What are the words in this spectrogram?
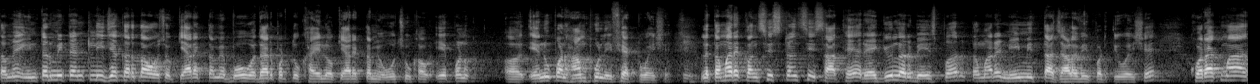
તમે ઇન્ટરમિટન્ટલી જે કરતા હો છો ક્યારેક તમે બહુ વધારે પડતું ખાઈ લો ક્યારેક તમે ઓછું ખાઓ એ પણ એનું પણ હાર્મફુલ ઇફેક્ટ હોય છે. એટલે તમારે કન્સિસ્ટન્સી સાથે રેગ્યુલર બેઝ પર તમારે નિયમિતતા જાળવવી પડતી હોય છે. ખોરાકમાં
